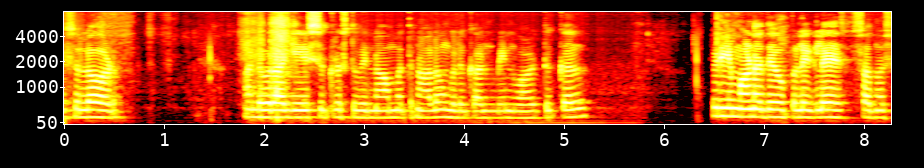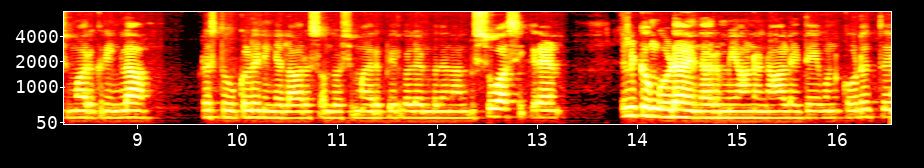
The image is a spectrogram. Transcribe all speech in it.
பிரைசலாட் ஆண்டவராகிய இயேசு கிறிஸ்துவின் நாமத்தினால உங்களுக்கு அன்பின் வாழ்த்துக்கள். பிரியமான தேவ பிள்ளைகளே சந்தோஷமாக இருக்கிறீங்களா? கிறிஸ்துவுக்குள்ளே நீங்கள் எல்லாரும் சந்தோஷமாக இருப்பீர்கள் என்பதை நான் விசுவாசிக்கிறேன். எனக்கும் கூட இந்த அருமையான நாளை தேவன் கொடுத்து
